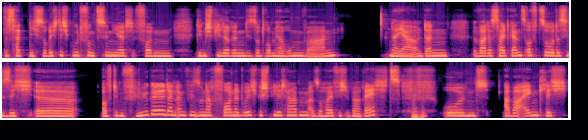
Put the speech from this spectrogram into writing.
das hat nicht so richtig gut funktioniert von den Spielerinnen, die so drumherum waren. Naja, und dann war das halt ganz oft so, dass sie sich äh, auf dem Flügel dann irgendwie so nach vorne durchgespielt haben, also häufig über rechts. Mhm. Und aber eigentlich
